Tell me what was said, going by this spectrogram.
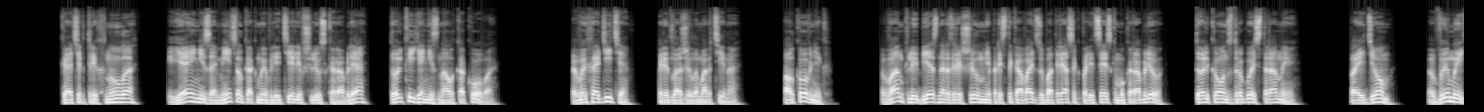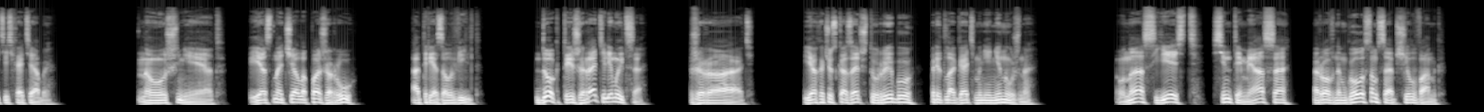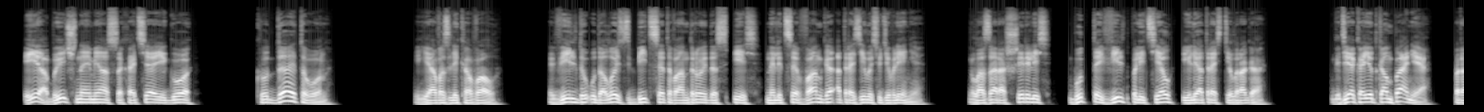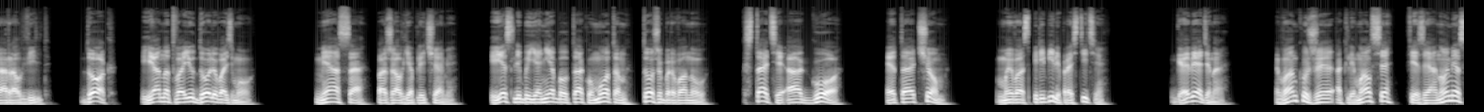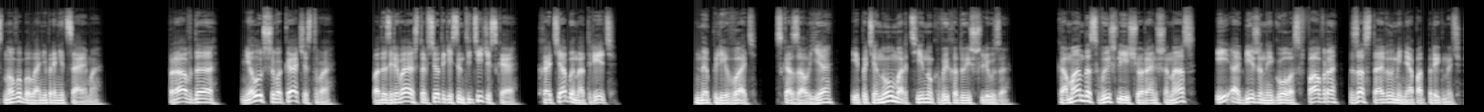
Катер тряхнула, я и не заметил, как мы влетели в шлюз корабля, только я не знал, какого. «Выходите», — предложила Мартина. «Полковник, Ванг любезно разрешил мне пристыковать зуботряса к полицейскому кораблю, только он с другой стороны. Пойдем, вымойтесь хотя бы». «Ну уж нет, я сначала пожру», — отрезал Вильд. «Док, ты жрать или мыться?» «Жрать. Я хочу сказать, что рыбу предлагать мне не нужно». «У нас есть синтемясо», — ровным голосом сообщил Ванг. «И обычное мясо, хотя его...» «Куда это он?» Я возликовал. Вильду удалось сбить с этого андроида спесь, на лице Ванга отразилось удивление. Глаза расширились, будто Вильд полетел или отрастил рога. «Где кают-компания?» — проорал Вильд. «Док, я на твою долю возьму». «Мясо», — пожал я плечами. «Если бы я не был так умотан, тоже бы рванул. Кстати, а Го? Это о чем? Мы вас перебили, простите». «Говядина». Ванк уже оклемался, физиономия снова была непроницаема. «Правда, не лучшего качества. Подозреваю, что все-таки синтетическая, хотя бы на треть». «Наплевать», — сказал я и потянул Мартину к выходу из шлюза. Командос вышли еще раньше нас, и обиженный голос Фавра заставил меня подпрыгнуть.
